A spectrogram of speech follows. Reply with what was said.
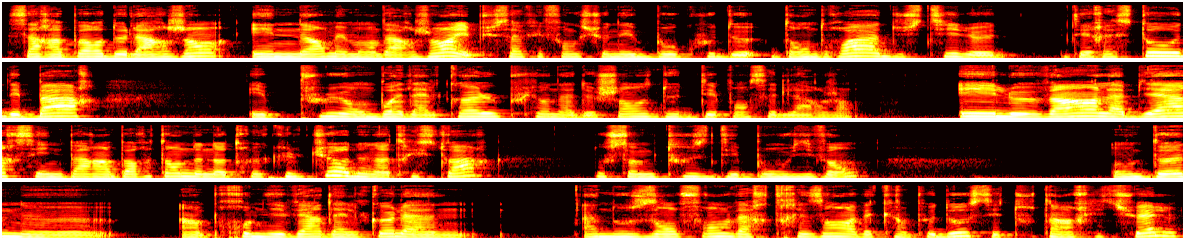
Ça rapporte de l'argent, énormément d'argent, et puis ça fait fonctionner beaucoup d'endroits, du style des restos, des bars, et plus on boit d'alcool, plus on a de chances de dépenser de l'argent. Et le vin, la bière, c'est une part importante de notre culture, de notre histoire. Nous sommes tous des bons vivants. On donne euh, un premier verre d'alcool à, nos enfants vers 13 ans avec un peu d'eau, c'est tout un rituel.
